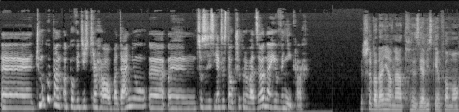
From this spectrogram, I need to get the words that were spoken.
E, czy mógłby Pan opowiedzieć trochę o badaniu, e, e, co, jak zostało przeprowadzone i o wynikach? Pierwsze badania nad zjawiskiem FOMO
